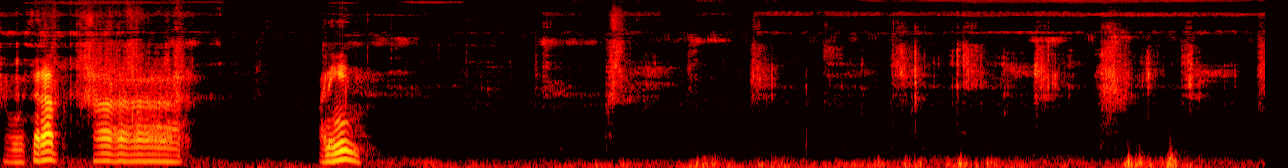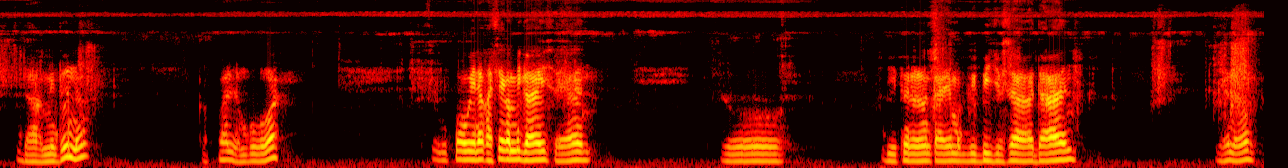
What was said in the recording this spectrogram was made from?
So, sarap sa paningin. Dami dun, oh. Kapal ang bunga. So, pauwi na kasi kami guys. Ayan. So, dito na lang tayo magbibideo sa daan. Yan, oh.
